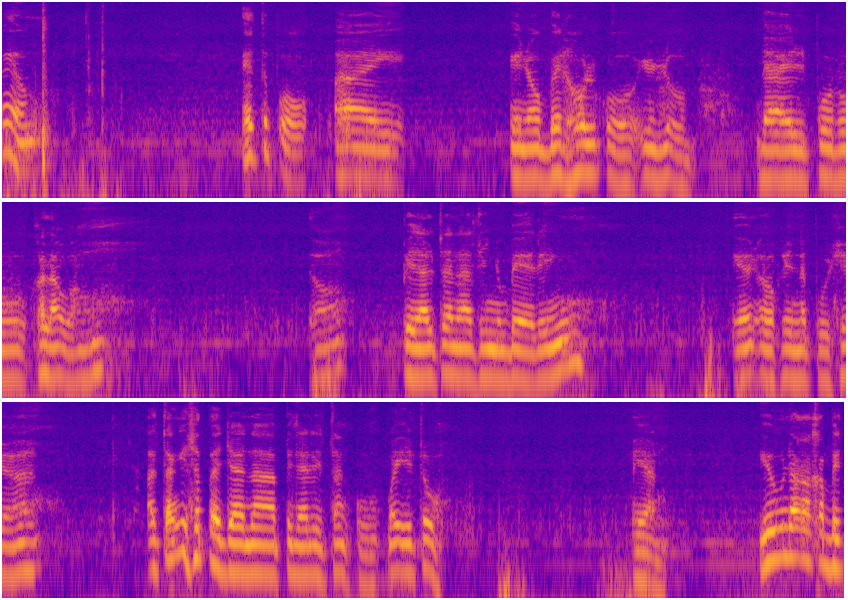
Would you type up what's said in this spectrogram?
Ngayon, ito po ay in-overhaul ko yung loob dahil puro kalawang. No? Pinalta natin yung bearing. Yan, okay na po siya. At ang isa pa dyan na pinalitan ko, may ito. Ayan. Yung nakakabit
